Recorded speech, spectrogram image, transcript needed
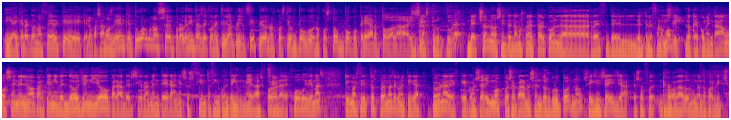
y hay que reconocer que, que lo pasamos bien, que tuvo algunos eh, problemitas de conectividad al principio, nos costó un poco, nos costó un poco crear toda la infraestructura. De hecho, nos intentamos conectar con la red del, del teléfono móvil. Lo que comentábamos en el nueva partida nivel 2, Jen y yo, para ver si realmente eran esos 151 megas por hora de juego y demás, tuvimos ciertos problemas de conectividad. Pero una vez que conseguimos pues, separarnos en dos grupos, ¿no? 6 y 6, ya eso fue rodado, nunca mejor dicho.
